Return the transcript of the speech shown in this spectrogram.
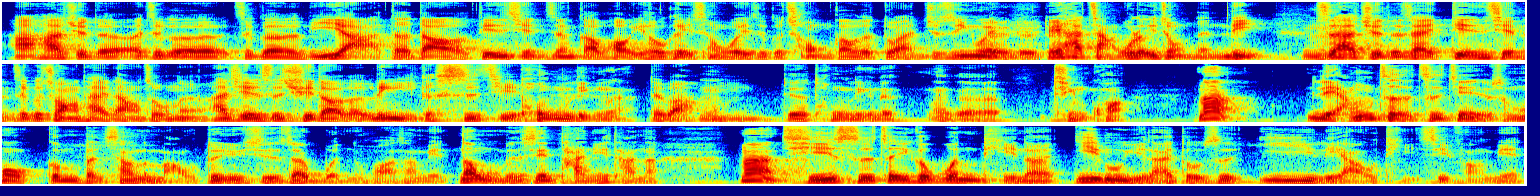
啊，他觉得这个这个李雅得到癫痫症，搞不好以后可以成为这个崇高的端，就是因为哎，他掌握了一种能力，是他觉得在癫痫的这个状态当中呢，他其实是去到了另一个世界，通灵了，对吧？嗯，就是通灵的那个情况。那两者之间有什么根本上的矛盾？尤其是在文化上面。那我们先谈一谈呢。那其实这一个问题呢，一路以来都是医疗体系方面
